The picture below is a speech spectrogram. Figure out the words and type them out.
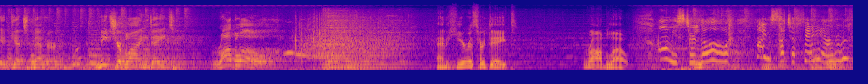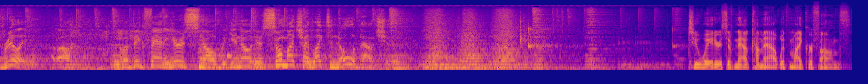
It gets better. Meet your blind date, Rob Lowe. And here is her date, Rob Lowe. Oh, Mr. Lowe, I'm such a fan. Really? Well, I'm a big fan of yours, Snow, but you know, there's so much I'd like to know about you. Two waiters have now come out with microphones.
